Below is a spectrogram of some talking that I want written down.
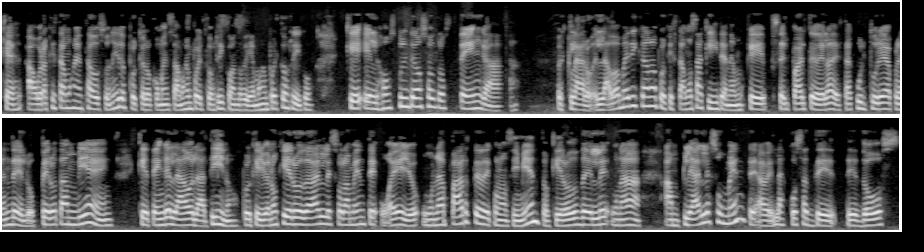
que ahora que estamos en Estados Unidos, porque lo comenzamos en Puerto Rico, cuando vivíamos en Puerto Rico, que el homeschooling de nosotros tenga pues claro, el lado americano porque estamos aquí, tenemos que ser parte de, la, de esta cultura y aprenderlo, pero también que tenga el lado latino, porque yo no quiero darle solamente a ellos una parte de conocimiento, quiero darle una, ampliarle su mente a ver las cosas de, de dos,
